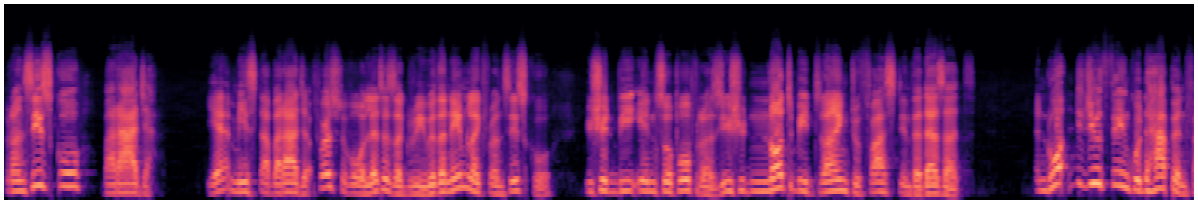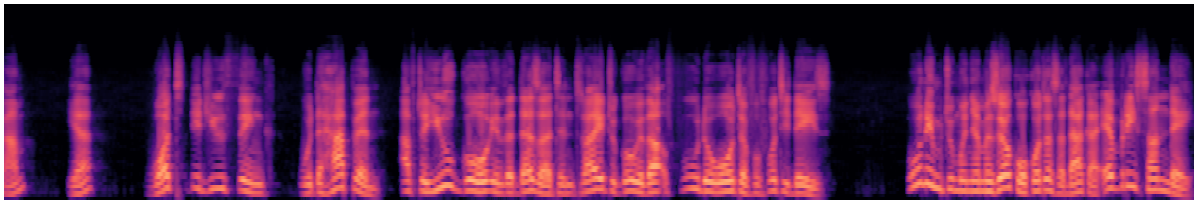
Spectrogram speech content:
Francisco Barajah. Yeah, Mr. Barajah. First of all, let us agree with a name like Francisco, you should be in soap operas. You should not be trying to fast in the desert. And what did you think would happen, fam? Yeah? What did you think would happen after you go in the desert and try to go without food or water for 40 days? Huu ni mtu mwenye amezoea kuokota sadaka every Sunday.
